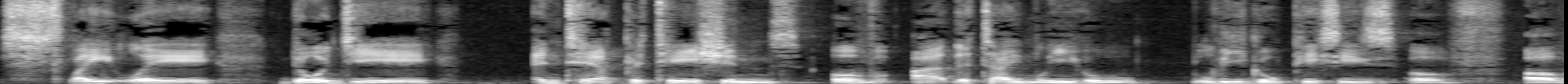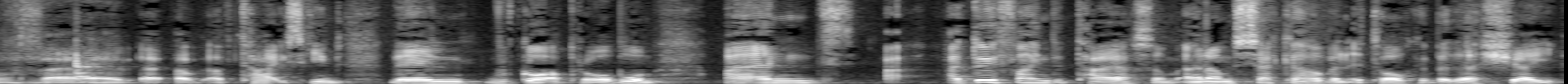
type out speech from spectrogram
slightly dodgy interpretations of, at the time, legal legal pieces of of, uh, of, of tax schemes, then we've got a problem. And I, I do find it tiresome, and I'm sick of having to talk about this shite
